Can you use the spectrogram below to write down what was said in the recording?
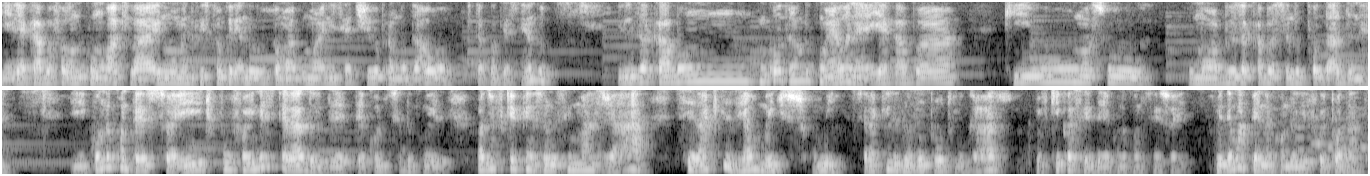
e ele acaba falando com o Loki lá, e no momento que estão querendo tomar alguma iniciativa para mudar o que está acontecendo, eles acabam encontrando com ela, né, e acaba que o nosso, o Mobius acaba sendo podado, né, e quando acontece isso aí, tipo, foi inesperado ter acontecido com ele. Mas eu fiquei pensando assim, mas já? Será que eles realmente sumem? Será que eles não vão para outro lugar? Eu fiquei com essa ideia quando aconteceu isso aí. Me deu uma pena quando ele foi podado.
